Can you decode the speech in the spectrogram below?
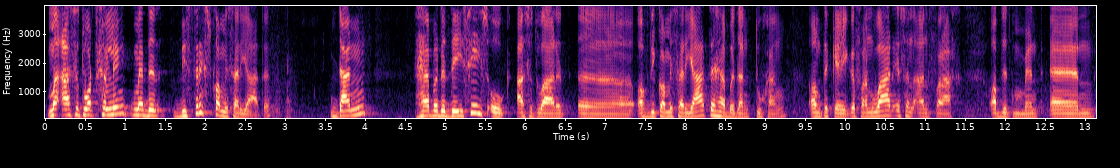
Maar als het wordt gelinkt met de districtscommissariaten, dan hebben de DC's ook, als het ware, uh, of die commissariaten hebben dan toegang om te kijken van waar is een aanvraag op dit moment en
